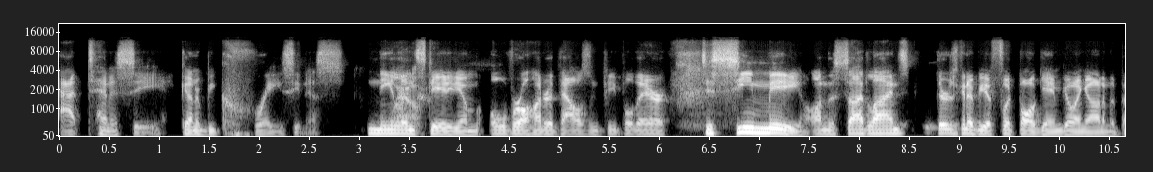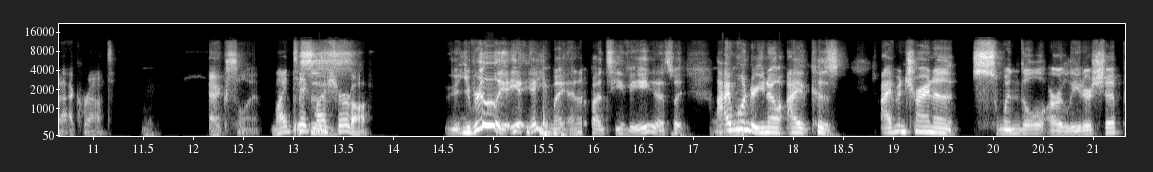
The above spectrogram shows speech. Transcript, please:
at Tennessee. Gonna be craziness. Neyland wow. Stadium, over a hundred thousand people there to see me on the sidelines. There's gonna be a football game going on in the background. Excellent. Might take this my is... shirt off. You really, yeah, yeah, you might end up on TV. That's what I wonder. You know, I because I've been trying to swindle our leadership,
